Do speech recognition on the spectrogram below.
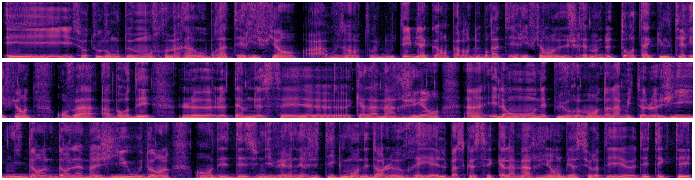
et surtout donc de monstres marins aux bras terrifiants. Ah, vous en doutez bien qu'en parlant de bras terrifiants, je dirais même de tentacules terrifiantes, on va aborder le, thème de ces euh, calamars géants. Hein, et là, on n'est plus vraiment dans la mythologie, ni dans, la magie ou dans en des, univers énergétiques, mais on est dans le réel parce que ces calamars géants, bien sûr, été euh, détectés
